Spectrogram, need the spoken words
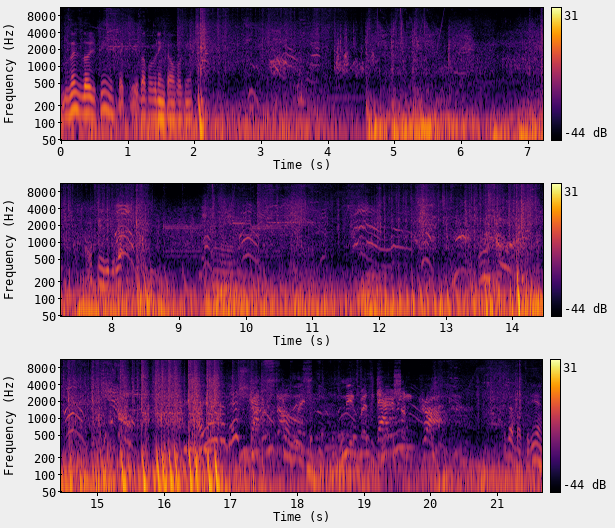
202 de ping. Até que dá pra brincar um pouquinho. Olha tem vídeo lá. Cadê a bateria?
